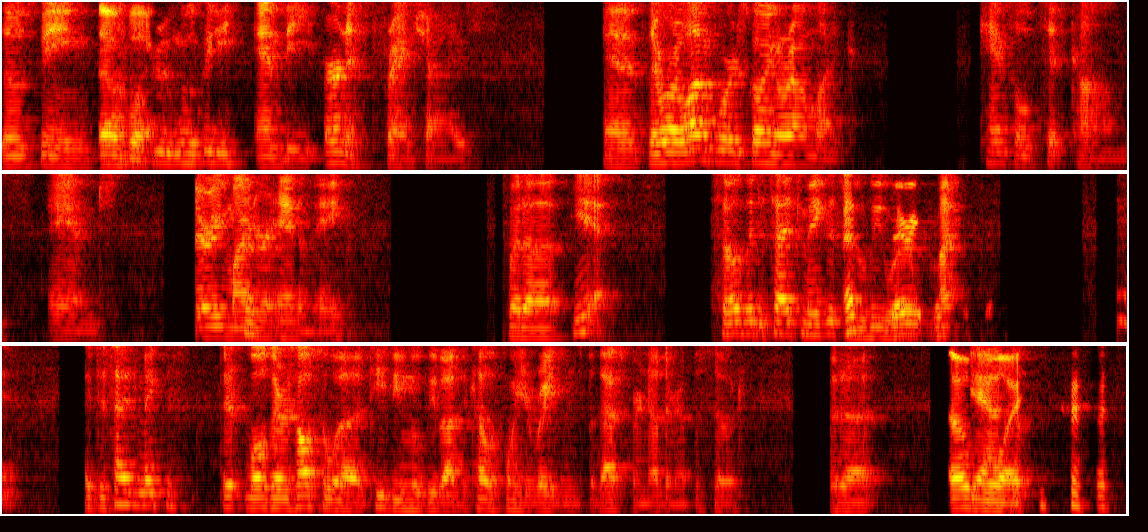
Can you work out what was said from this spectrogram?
Those being the Oh, Uncle. Drew movie and the Ernest franchise. And there were a lot of words going around like canceled sitcoms and very minor anime. But uh, yeah. So they decided to make this That's movie where my, yeah, they decided to make this. There, well, there's also a TV movie about the California raisins, but that's for another episode. But uh, Oh yeah, boy. So,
